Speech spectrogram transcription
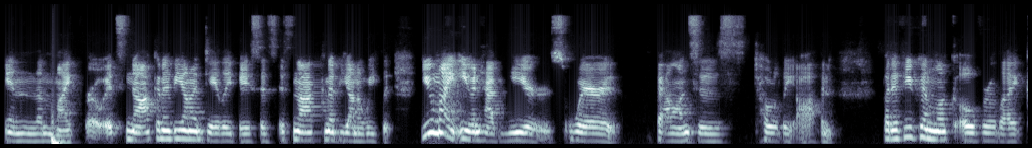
in the micro. It's not going to be on a daily basis. It's not going to be on a weekly. You might even have years where balance is totally off. And but if you can look over like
